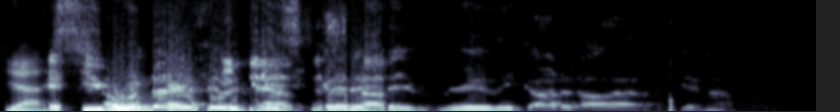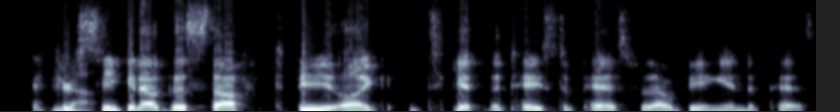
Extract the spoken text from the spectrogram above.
Yes. you- I wonder you're if it would taste good stuff- if they really got it all out, you know? If you're Yeah. seeking out this stuff to be like to get the taste of piss without being into piss,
